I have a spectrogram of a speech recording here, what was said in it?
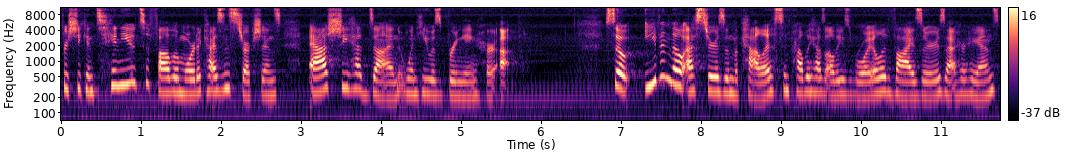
for she continued to follow Mordecai's instructions as she had done when he was bringing her up. So, even though Esther is in the palace and probably has all these royal advisors at her hands,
